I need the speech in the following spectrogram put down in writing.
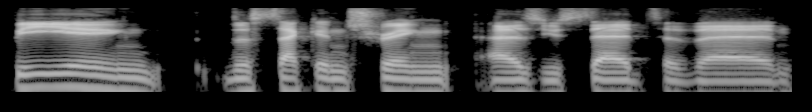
Being the second string, as you said, to then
